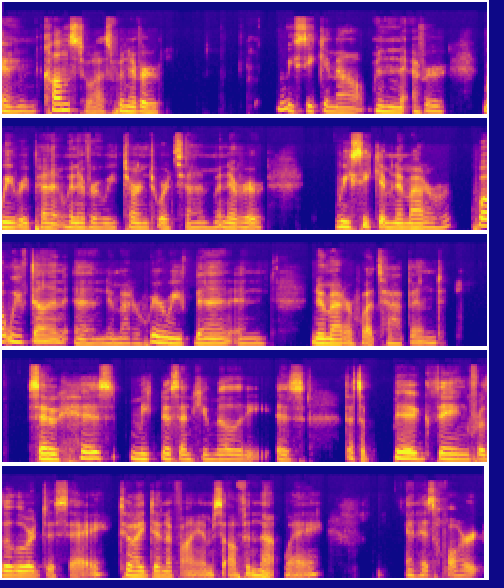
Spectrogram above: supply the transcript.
and comes to us whenever we seek him out whenever we repent whenever we turn towards him whenever we seek him no matter what we've done and no matter where we've been and no matter what's happened. So his meekness and humility is that's a big thing for the lord to say to identify himself in that way. And his heart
